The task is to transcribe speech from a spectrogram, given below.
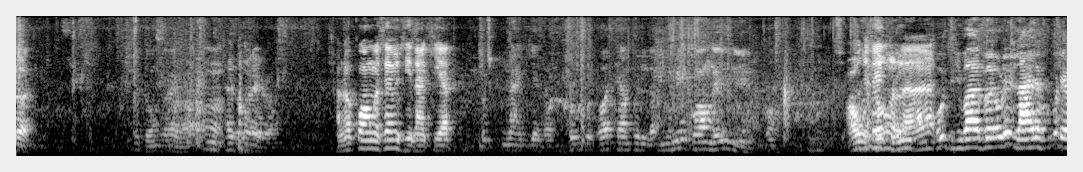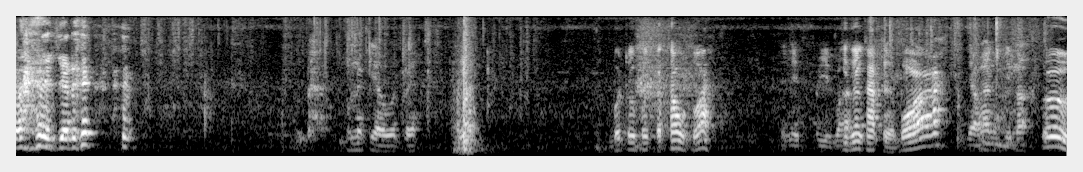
หลดไม่ตรงกันหรออืมใช้ทงไหหลดอันนั้นกล้องมาใช้เป็นสีนาเกลียดนายเกียรติครับผมขอแทนเพิ่นแล้วมันมีกองเลยนี่เอาใช้ใช้ทงถุงละโอ้ยถือว่าเบอร์ได้ลายแล้วผมก็เดี๋ยวนายเกียรติมันเกี่ยวกันไปบดตัวบดกระเท่าตัวไอ้ที่ปีดว่ากินยังครับเถอะบ่อย่างนั้นกินเนาะเออ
